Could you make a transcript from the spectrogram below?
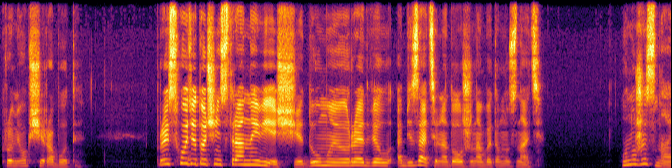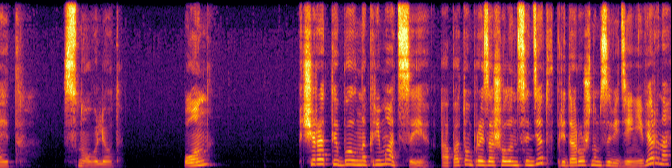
кроме общей работы. «Происходят очень странные вещи. Думаю, Редвилл обязательно должен об этом узнать». «Он уже знает». Снова лед. «Он?» «Вчера ты был на кремации, а потом произошел инцидент в придорожном заведении, верно?»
